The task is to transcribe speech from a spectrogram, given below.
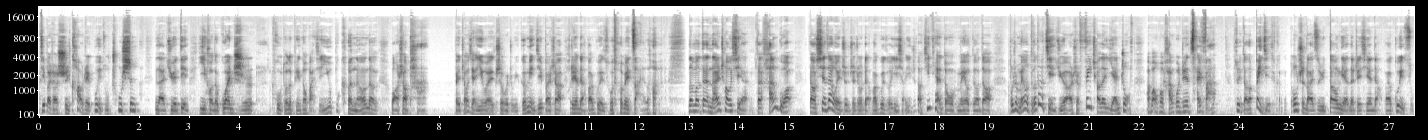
基本上是靠这贵族出身来决定以后的官职，普通的平头百姓又不可能的往上爬。北朝鲜因为社会主义革命，基本上这些两班贵族都被宰了。那么在南朝鲜，在韩国，到现在为止，这种两班贵族影响一直到今天都没有得到，不是没有得到解决，而是非常的严重啊！包括韩国这些财阀。最早的背景可能都是来自于当年的这些两外贵族，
